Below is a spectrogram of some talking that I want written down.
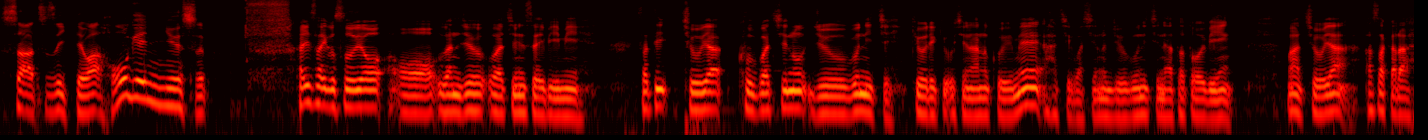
さあ続いては方言ニュース。はい最後数曜おうがんじゅうわちんせいびみ。さて昼夜9月の15日旧暦うちなのくいめ8月の15日にあたといびんまあ昼夜朝から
